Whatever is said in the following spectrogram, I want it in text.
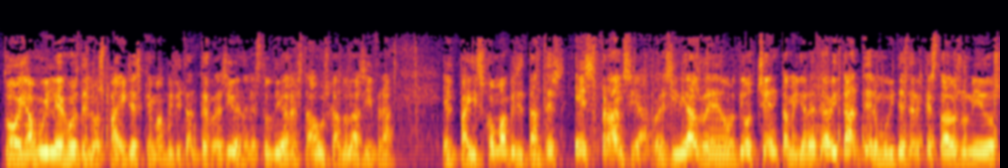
Todavía muy lejos de los países que más visitantes reciben. En estos días estaba buscando la cifra. El país con más visitantes es Francia. Recibe alrededor de 80 millones de habitantes, muy de cerca Estados Unidos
